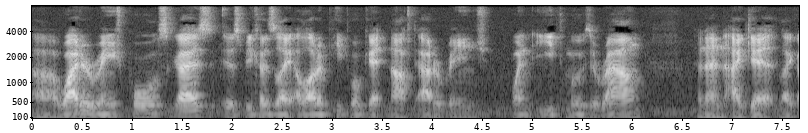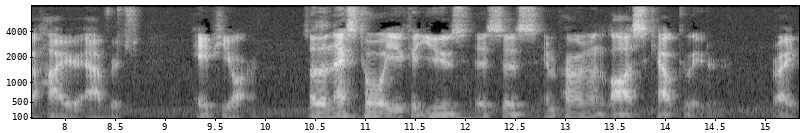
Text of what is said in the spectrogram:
uh, wider range pools, guys, is because like a lot of people get knocked out of range when ETH moves around, and then I get like a higher average APR. So the next tool you could use is this impermanent loss calculator, right?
